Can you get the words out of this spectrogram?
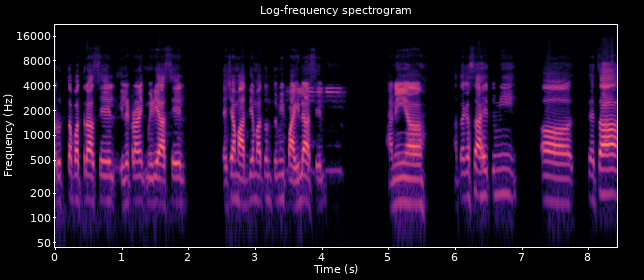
वृत्तपत्र असेल इलेक्ट्रॉनिक मीडिया असेल त्याच्या माध्यमातून तुम्ही पाहिलं असेल. आणि आता कसं आहे तुम्ही त्याचा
